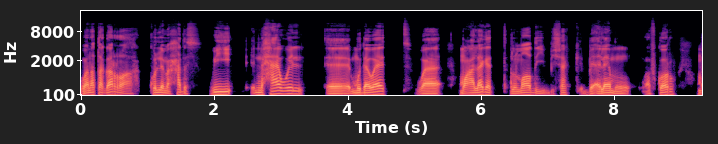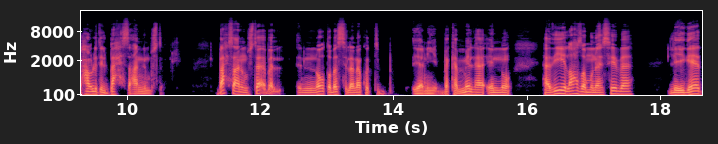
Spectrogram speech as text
ونتجرع كل ما حدث ونحاول آه، مداواة ومعالجة الماضي بشكل بآلامه وأفكاره ومحاولة البحث عن المستقبل. البحث عن المستقبل النقطة بس اللي أنا كنت يعني بكملها إنه هذه لحظة مناسبة لإيجاد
